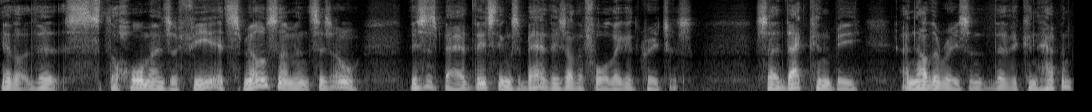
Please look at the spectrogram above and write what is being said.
Yeah, the, the the hormones of fear. It smells them and says, "Oh, this is bad. These things are bad. These other four-legged creatures." So that can be another reason that it can happen.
